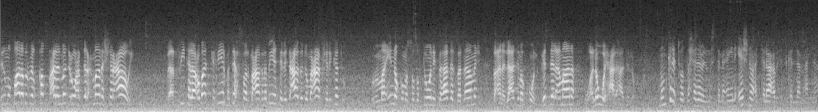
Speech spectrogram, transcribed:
للمطالبة بالقبض على المدعو عبد الرحمن الشرعاوي. في تلاعبات كثير بتحصل مع أغلبية اللي تعاقدوا معاه بشركته وبما إنكم استضفتوني في هذا البرنامج فأنا لازم أكون قد الأمانة وأنوه على هذه النقطة. ممكن توضح لنا للمستمعين إيش نوع التلاعب اللي تتكلم عنه؟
